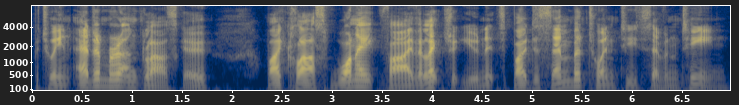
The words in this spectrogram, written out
between Edinburgh and Glasgow by Class 185 electric units by December 2017.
